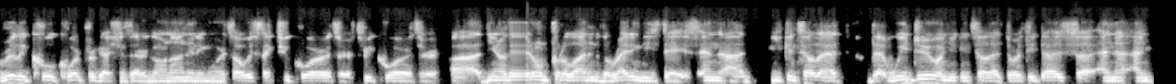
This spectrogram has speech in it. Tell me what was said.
really cool chord progressions that are going on anymore. It's always like two chords or three chords or uh, you know they don't put a lot into the writing these days. And uh, you can tell that that we do and you can tell that dorothy does uh, and and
